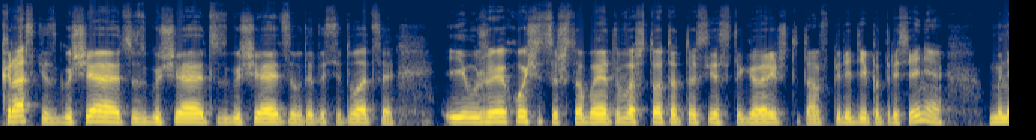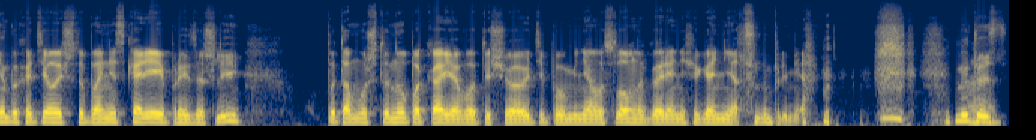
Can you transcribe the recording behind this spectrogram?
краски сгущаются, сгущаются, сгущается вот эта ситуация. И уже хочется, чтобы это во что-то, то есть если ты говоришь, что там впереди потрясения, мне бы хотелось, чтобы они скорее произошли, потому что, ну, пока я вот еще, типа, у меня, условно говоря, нифига нет, например. Ну, то есть,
